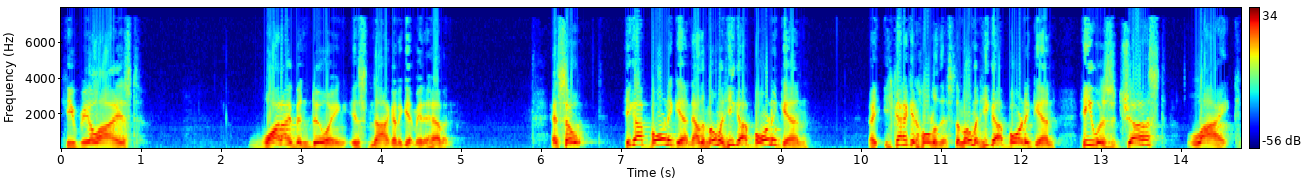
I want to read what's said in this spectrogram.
he realized what I've been doing is not going to get me to heaven. And so he got born again. Now, the moment he got born again, you got to get hold of this. The moment he got born again, he was just like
